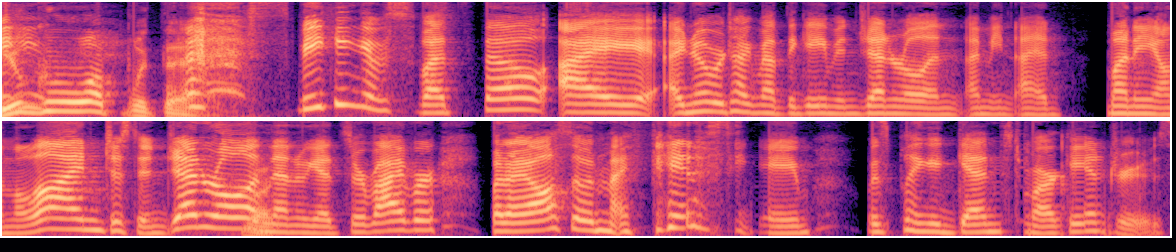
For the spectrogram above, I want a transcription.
Speaking- you grew up with that. Speaking of sweats, though, I I know we're talking about the game in general, and I mean I had money on the line just in general, Right. and then we had Survivor, but I also in my fantasy game was playing against Mark Andrews.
